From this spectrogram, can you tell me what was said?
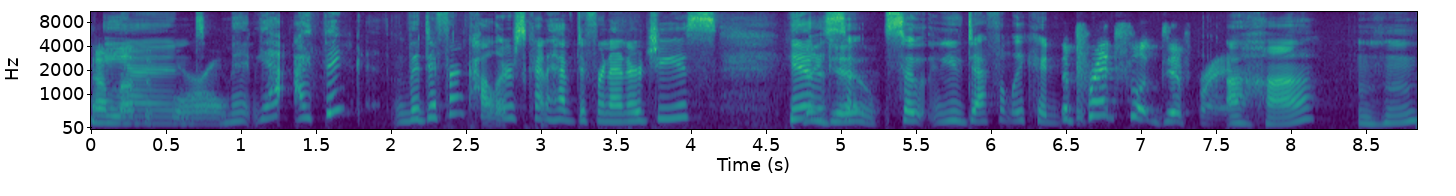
I love the coral. Man, yeah, I think the different colors kind of have different energies. You know, they do. So, so you definitely could. The prints look different. Uh huh. Mm-hmm.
